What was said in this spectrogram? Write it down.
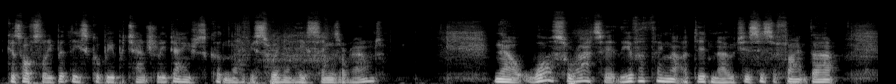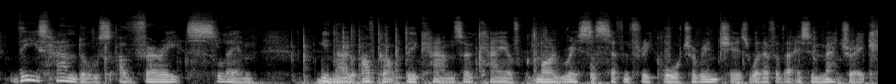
because obviously but these could be potentially dangerous couldn't they if you're swinging these things around? Now whilst we're at it the other thing that I did notice is the fact that these handles are very slim you know, I've got big hands, okay, I've, my wrists are seven three quarter inches, whatever that is in metric,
